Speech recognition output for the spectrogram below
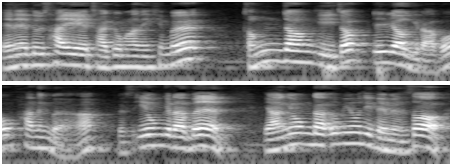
얘네들 사이에 작용하는 힘을 정전기적 인력이라고 하는 거야. 그래서 이온 결합은 양이온과 음이온이 되면서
